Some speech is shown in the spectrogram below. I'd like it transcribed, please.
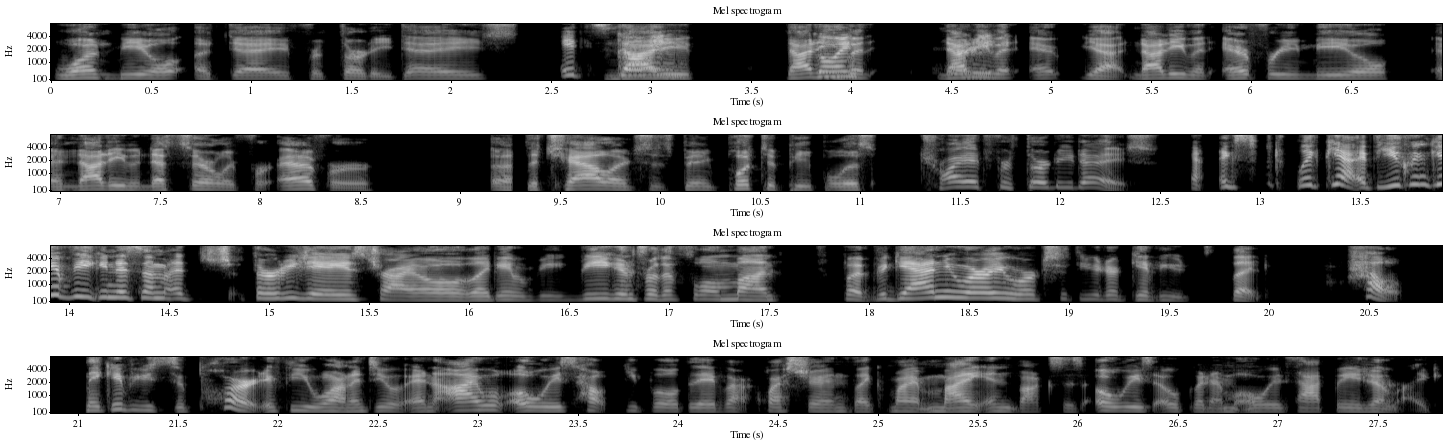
one meal a day for 30 days? It's going, not going even, not 30. even, yeah, not even every meal and not even necessarily forever. Uh, the challenge that's being put to people is try it for 30 days. Yeah, like yeah, if you can give veganism a 30 days trial, like it would be vegan for the full month. But Veganuary works with you to give you like help. They give you support if you want to do it. And I will always help people if they've got questions. Like my my inbox is always open. I'm always happy to like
